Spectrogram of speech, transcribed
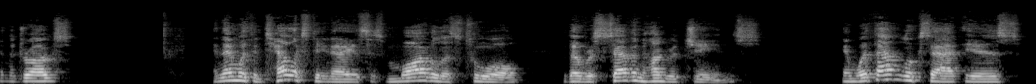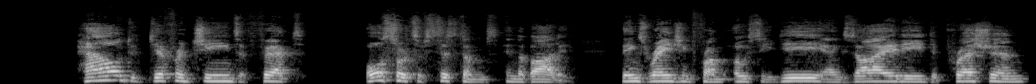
and the drugs. And then with IntellxxDNA, it's this marvelous tool with over 700 genes. And what that looks at is how do different genes affect all sorts of systems in the body? things ranging from OCD, anxiety, depression,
